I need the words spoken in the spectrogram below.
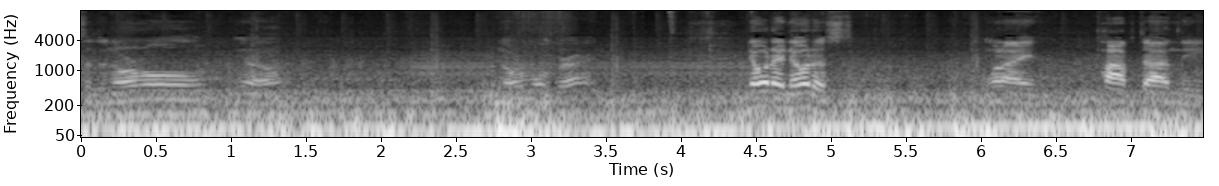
to the normal, you know, normal grind. You know what I noticed when I popped on the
